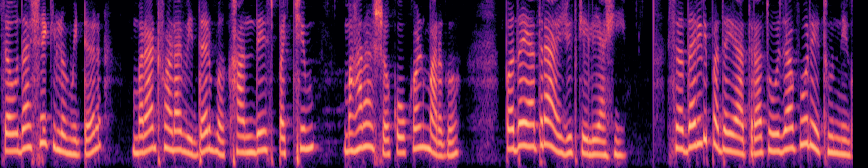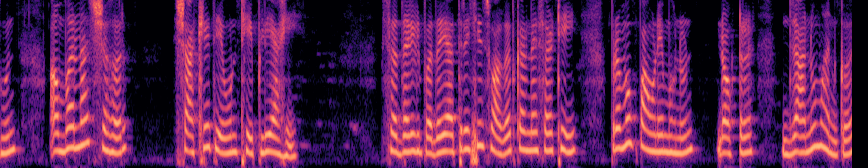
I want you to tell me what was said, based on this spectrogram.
चौदाशे किलोमीटर मराठवाडा विदर्भ खानदेश पश्चिम महाराष्ट्र कोकण मार्ग पदयात्रा आयोजित केली आहे. सदरील पदयात्रा तुळजापूर येथून निघून अंबरनाथ शहर शाखेत येऊन ठेपली आहे. सदरील पदयात्रेचे स्वागत करण्यासाठी प्रमुख पाहुणे म्हणून डॉक्टर जानू मानकर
